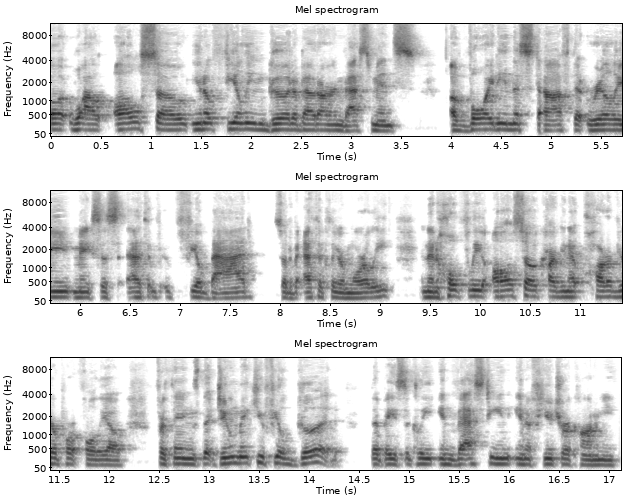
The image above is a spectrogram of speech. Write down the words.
but while also, you know, feeling good about our investments avoiding the stuff that really makes us feel bad sort of ethically or morally and then hopefully also carving out part of your portfolio for things that do make you feel good that basically investing in a future economy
